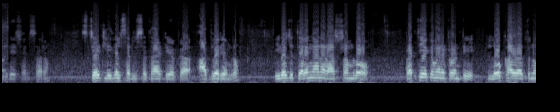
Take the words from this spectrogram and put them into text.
నిర్దేశానుసారం స్టేట్ లీగల్ సర్వీస్ అథారిటీ యొక్క ఆధ్వర్యంలో ఈరోజు తెలంగాణ రాష్ట్రంలో ప్రత్యేకమైనటువంటి లోక్ అదాలత్ను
